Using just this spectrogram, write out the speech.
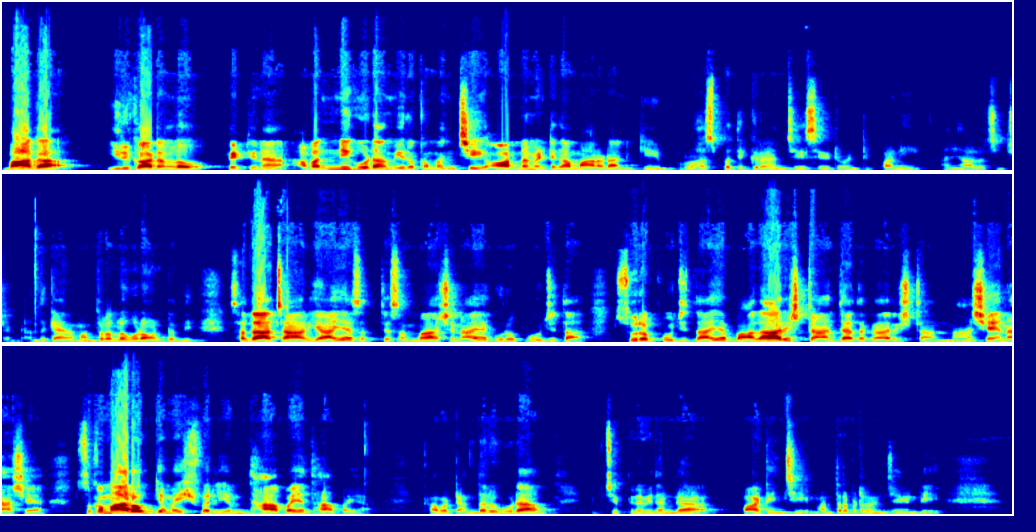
బాగా ఇరుకాటంలో పెట్టిన అవన్నీ కూడా మీరు ఒక మంచి ఆర్నమెంట్గా మారడానికి బృహస్పతి గ్రహం చేసేటువంటి పని అని ఆలోచించండి. అందుకే ఆయన మంత్రంలో కూడా ఉంటుంది. సదాచార్యాయ సత్య సంభాషణాయ గురపూజిత సురపూజితాయ బాలారిష్టాన్ జాతకారిష్టాన్ నాశయ నాశయ సుఖమారోగ్యమైశ్వర్యం ధాపయ ధాపయ. కాబట్టి అందరూ కూడా చెప్పిన విధంగా పాటించి మంత్రపఠనం చేయండి.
